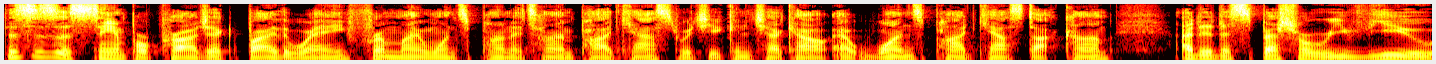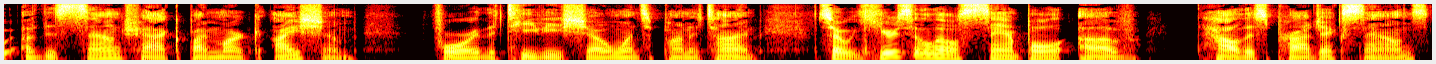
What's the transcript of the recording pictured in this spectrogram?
this is a sample project, by the way, from my Once Upon a Time podcast, which you can check out at oncepodcast.com. I did a special review of the soundtrack by Mark Isham for the TV show Once Upon a Time. So, here's a little sample of how this project sounds.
